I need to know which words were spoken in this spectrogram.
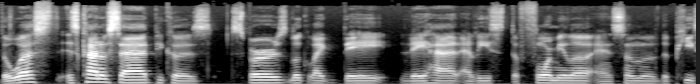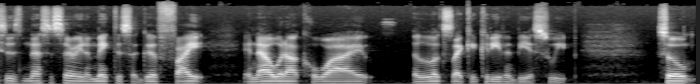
the West is kind of sad because Spurs look like they they had at least the formula and some of the pieces necessary to make this a good fight. And now without Kawhi, it looks like it could even be a sweep. So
